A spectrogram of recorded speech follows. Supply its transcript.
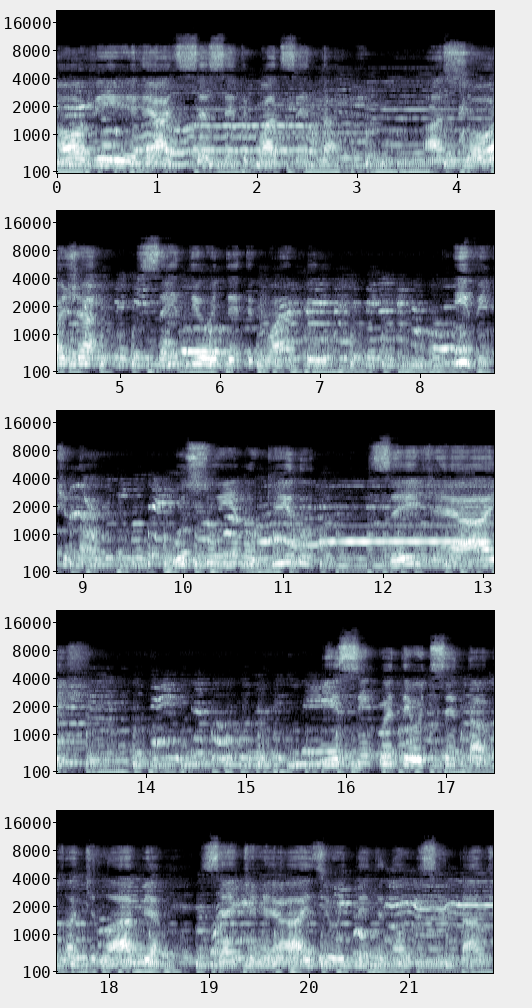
R$ 9,64. A soja, R$ 184,29. O suíno quilo, R$ 6,00 e 58 centavos. A tilápia, R$ 7,89 centavos.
